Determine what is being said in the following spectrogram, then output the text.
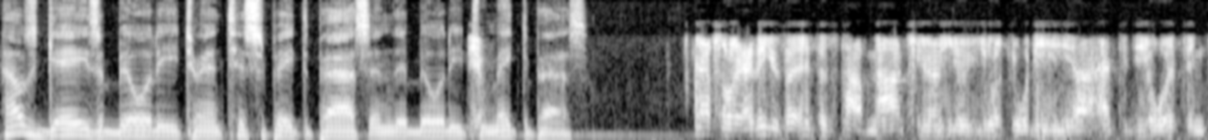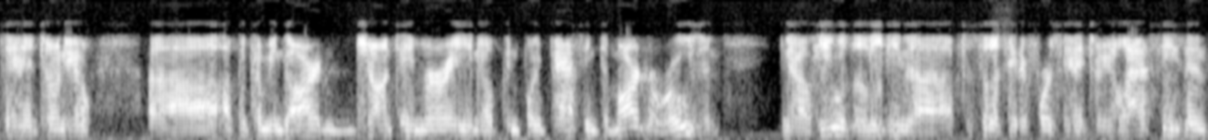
How's Gay's ability to anticipate the pass and the ability to make the pass? Absolutely, I think it's, it's top notch. You know, you, you look at what he uh, had to deal with in San Antonio uh, up and coming guard, Dejounte Murray, you know, pinpoint passing. DeMar DeRozan, you know, he was the leading uh, facilitator for San Antonio last season.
